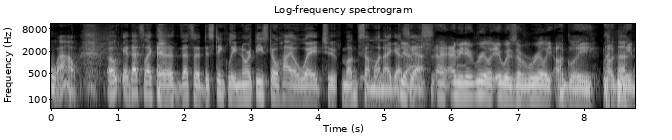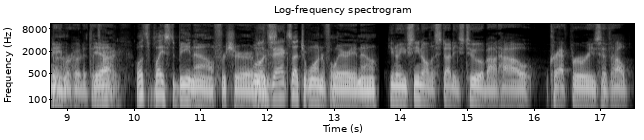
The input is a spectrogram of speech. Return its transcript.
Wow. Okay, that's like a that's a distinctly Northeast Ohio way to mug someone, I guess. Yes. I, I mean, it really, it was a really ugly, ugly neighborhood at the Yeah. time. Well, it's a place to be now for sure. I Well, mean, it's Such a wonderful area now. You know, you've seen all the studies too about how craft breweries have helped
